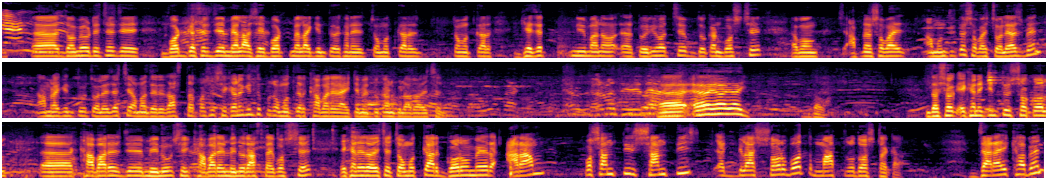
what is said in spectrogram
জমে উঠেছে। যে বট গাছের যে মেলা, সেই বট মেলা কিন্তু এখানে চমৎকার চমৎকার গেজেট নির্মাণ তৈরি হচ্ছে, দোকান বসছে এবং আপনারা সবাই আমন্ত্রিত, সবাই চলে আসবেন। আমরা কিন্তু চলে যাচ্ছি আমাদের রাস্তার পাশে, সেখানে কিন্তু চমৎকার খাবারের আইটেমের দোকানগুলো রয়েছে। দাও। দর্শক, এখানে কিন্তু সকল খাবারের যে মেনু সেই খাবারের মেনু রাস্তায় বসছে। এখানে রয়েছে চমৎকার গরমের আরাম, প্রশান্তির শান্তি, এক গ্লাস শরবত মাত্র দশ টাকা। যারাই খাবেন,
